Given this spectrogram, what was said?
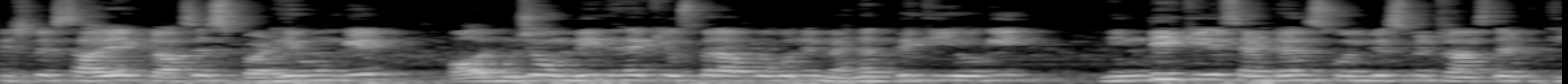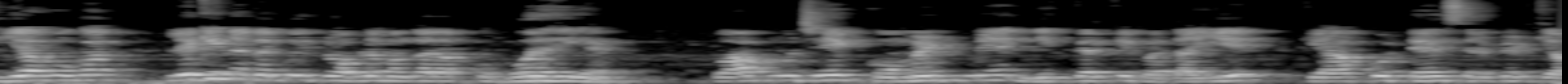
पिछले सारे क्लासेस पढ़े होंगे और मुझे उम्मीद है कि उस पर आप लोगों ने मेहनत भी की होगी। हिंदी के सेंटेंस को इंग्लिश में ट्रांसलेट किया होगा। लेकिन अगर कोई प्रॉब्लम अगर आपको हो रही है तो आप मुझे कमेंट में लिख करके बताइए कि आपको टेंस रिलेटेड क्या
